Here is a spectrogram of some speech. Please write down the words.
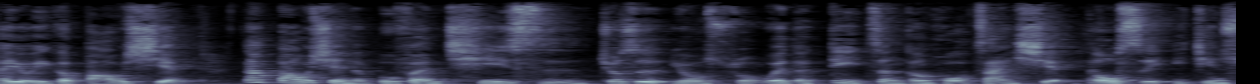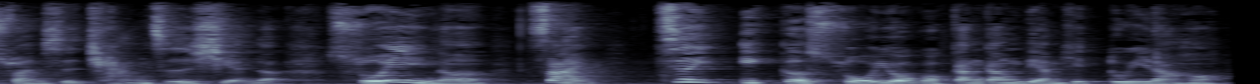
还有一个保险。那保险的部分其实就是有所谓的地震跟火灾险，都是已经算是强制险了。所以呢，在这一个所有我刚刚点一堆了哈。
